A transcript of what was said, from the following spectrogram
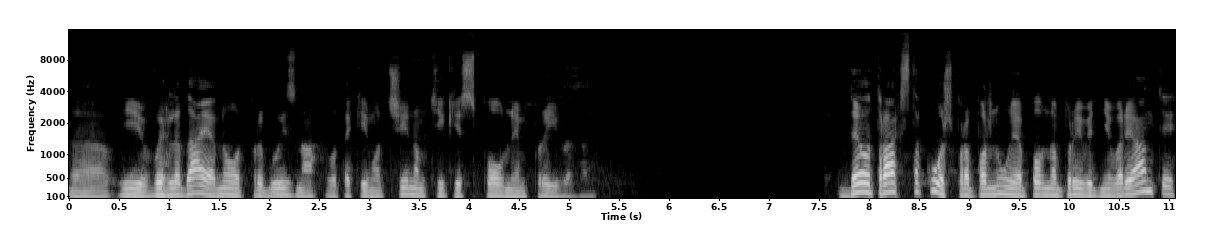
Е, І виглядає ну, от приблизно от таким от чином, тільки з повним приводом. Deotrax також пропонує повнопривідні варіанти.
